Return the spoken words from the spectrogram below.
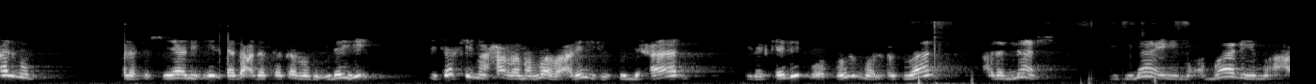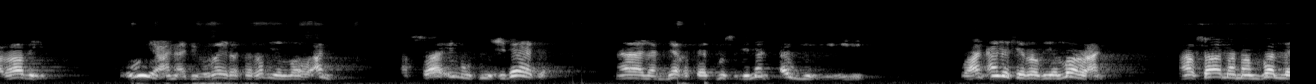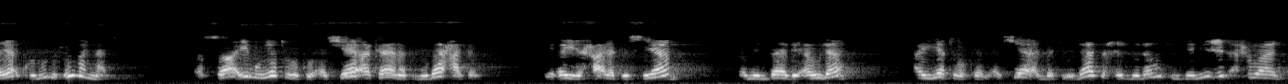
المبالغة في الصيام إلا بعد التقرب إليه بترك ما حرم الله عليه في كل حال من الكذب والظلم والعدوان على الناس في دمائهم وأموالهم وأعراضهم. روي عن أبي هريرة رضي الله عنه الصائم في عبادة ما لم يغتب مسلما أو يؤذيه وعن أنس رضي الله عنه ما صام من ظل يأكل لحوم الناس. الصائم يترك أشياء كانت مباحة في غير حالة الصيام فمن باب أولى أن يترك الأشياء التي لا تحل له في جميع الأحوال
